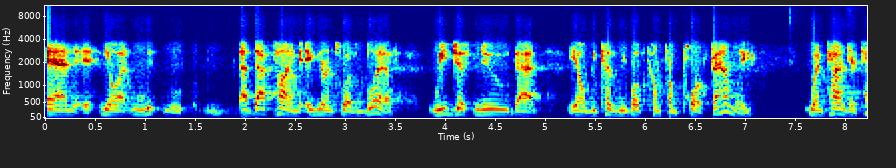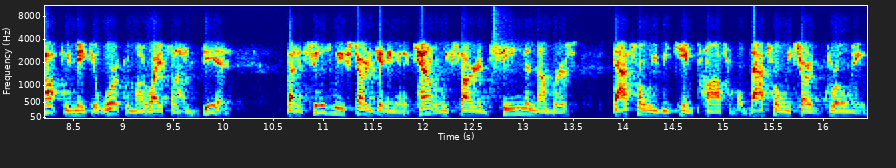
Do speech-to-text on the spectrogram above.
And it, you know, at at that time, ignorance was bliss. We just knew that you know because we both come from poor families, when times are tough, we make it work, and my wife and I did. But as soon as we started getting an account and we started seeing the numbers, that's when we became profitable. That's when we started growing.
